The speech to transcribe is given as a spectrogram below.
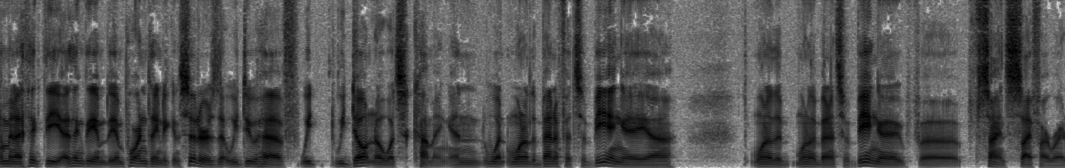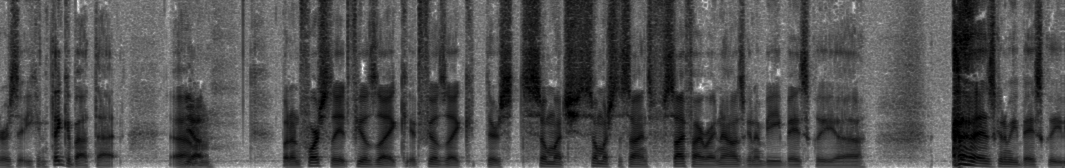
I mean, I think the I think the the important thing to consider is that we do have we we don't know what's coming, and what one of the benefits of being a uh, one of the one of the benefits of being a uh, science sci-fi writer is that you can think about that. Um, Yeah. But unfortunately, it feels like it feels like there's so much so much the science sci-fi right now is going to be basically uh, is going to be basically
